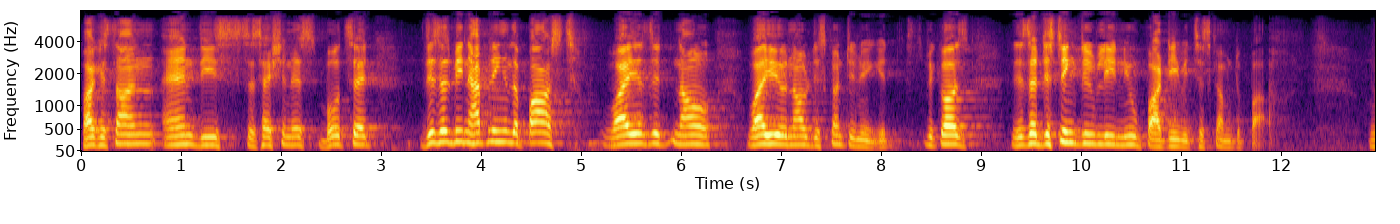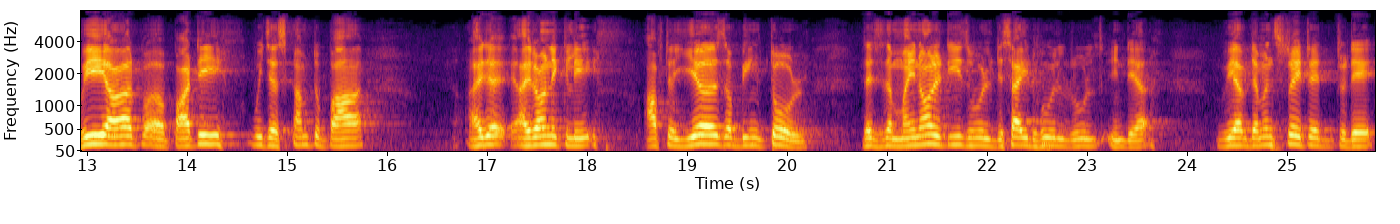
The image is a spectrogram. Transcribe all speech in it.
Pakistan and these secessionists both said, this has been happening in the past. Why is it now, why are you now discontinuing it? Because there's a distinctively new party which has come to power. We are a party which has come to power, ironically, after years of being told that it's the minorities who will decide who will rule India. We have demonstrated today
